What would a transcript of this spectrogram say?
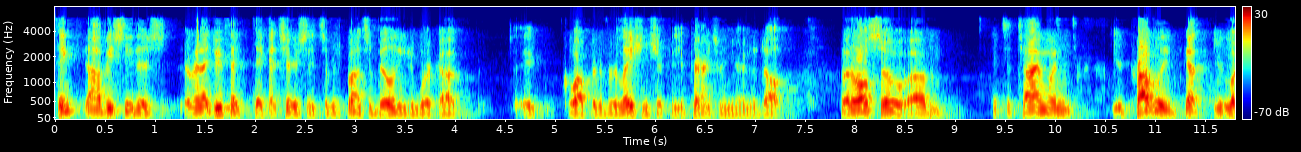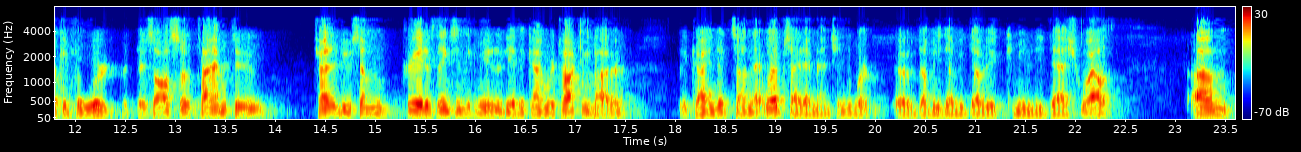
think obviously there's. I mean, I do think, take that seriously. It's a responsibility to work out a cooperative relationship with your parents when you're an adult. But also, um, it's a time when you probably got you're looking for work, but there's also time to try to do some creative things in the community of the kind we're talking about, or the kind that's on that website I mentioned, work, uh, www.community-wealth. Um,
